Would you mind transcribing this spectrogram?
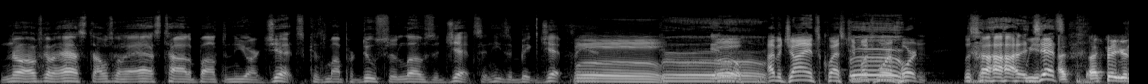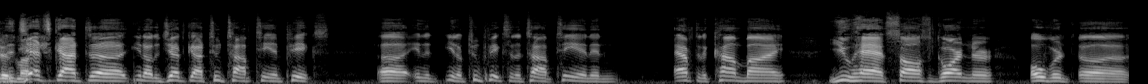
No, I was going to ask. I was going to ask Todd about the New York Jets because my producer loves the Jets and he's a big Jet fan. Boo. Boo. I have a Giants question, much more important. Listen, the we- Jets. I, I figured as the much. Jets got uh, you know the Jets got two top ten picks uh, in the you know two picks in the top ten, and after the combine, you had Sauce Gardner over uh,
